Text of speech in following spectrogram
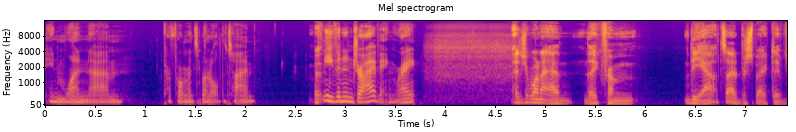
in one um, performance mode all the time. But- Even in driving, right? I just want to add, like from the outside perspective,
